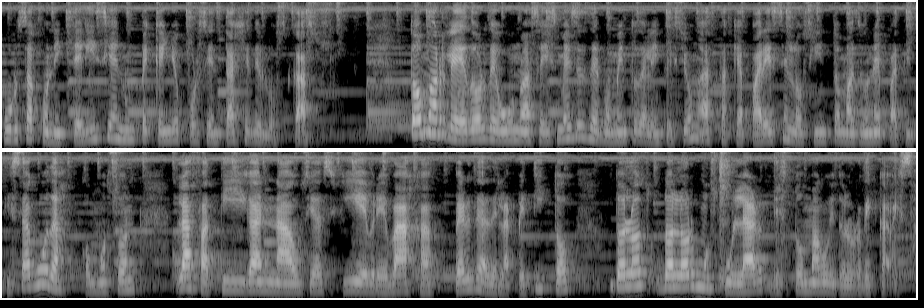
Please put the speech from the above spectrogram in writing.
cursa con ictericia en un pequeño porcentaje de los casos. Toma alrededor de 1 a 6 meses del momento de la infección hasta que aparecen los síntomas de una hepatitis aguda, como son la fatiga, náuseas, fiebre baja, pérdida del apetito, dolor, dolor muscular de estómago y dolor de cabeza.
